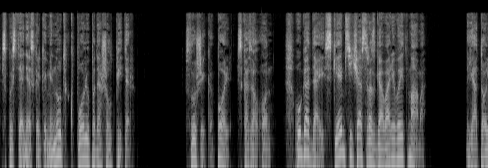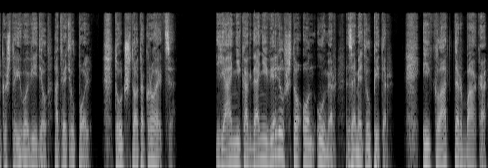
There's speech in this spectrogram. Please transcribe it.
Спустя несколько минут к Полю подошел Питер. «Слушай-ка, Поль», — сказал он, — «угадай, с кем сейчас разговаривает мама?» «Я только что его видел», — ответил Поль. «Тут что-то кроется». «Я никогда не верил, что он умер», — заметил Питер. «И Клаттербака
